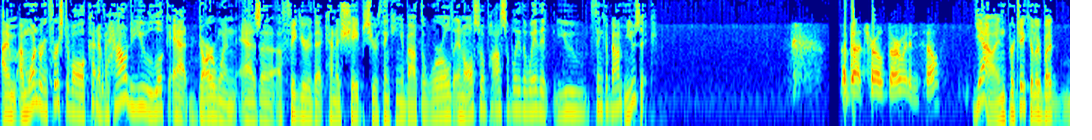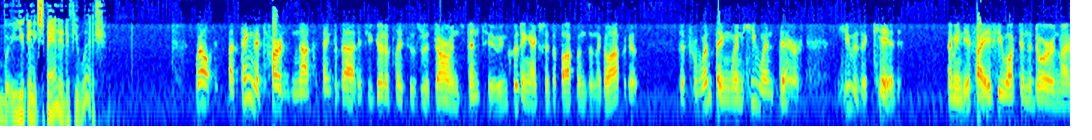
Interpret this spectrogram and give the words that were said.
I'm, I'm wondering, first of all, kind of how do you look at Darwin as a, a figure that kind of shapes your thinking about the world and also possibly the way that you think about music? About Charles Darwin himself? Yeah, in particular, but you can expand it if you wish. Well, a thing that's hard not to think about if you go to places that Darwin's been to, including actually the Falklands and the Galapagos, that for one thing, when he went there, he was a kid. I mean, if I if he walked in the door in my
